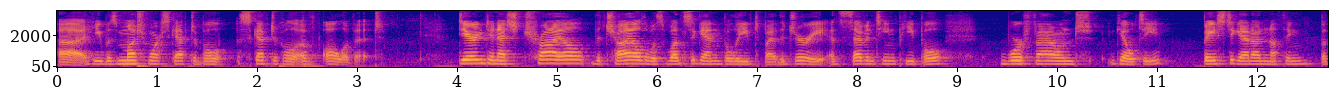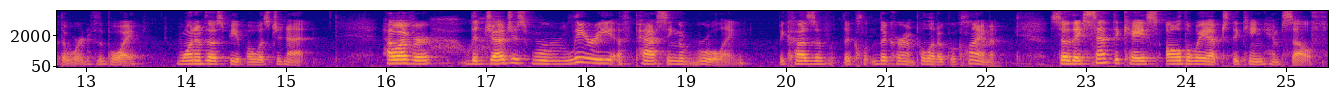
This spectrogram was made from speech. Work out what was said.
Uh, he was much more skeptical skeptical of all of it. During Dinesh's trial, the child was once again believed by the jury, and 17 people were found guilty, based again on nothing but the word of the boy. One of those people was Jeanette. However, the judges were leery of passing a ruling because of the, cl- the current political climate. So they sent the case all the way up to the king himself.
